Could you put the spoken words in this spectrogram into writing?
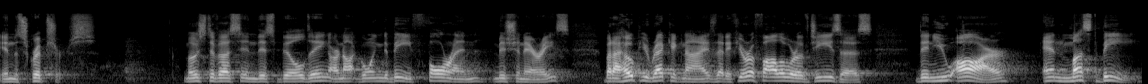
in the Scriptures. Most of us in this building are not going to be foreign missionaries. But I hope you recognize that if you're a follower of Jesus, then you are and must be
